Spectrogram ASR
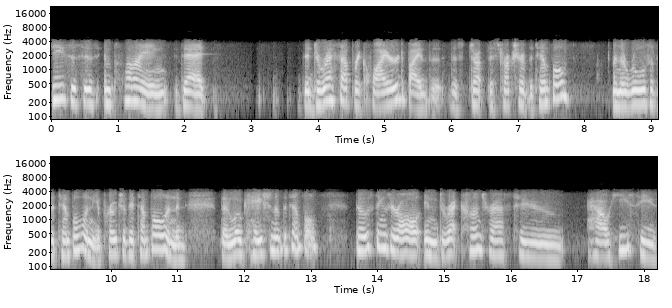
Jesus is implying that the dress up required by the, the, stru- the structure of the temple and the rules of the temple and the approach of the temple and the, the location of the temple, those things are all in direct contrast to how he sees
